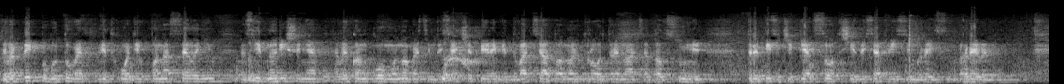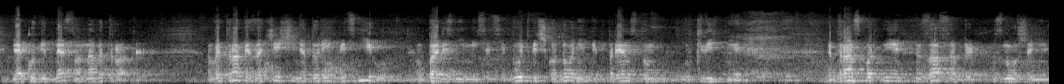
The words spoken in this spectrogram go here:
твердих побутових відходів по населенню згідно рішення виконкому номер 74 від 20.02.13 в сумі 3568 гривень, яку віднесено на витрати. Витрати зачищення доріг від снігу в березні місяці будуть відшкодовані підприємством в квітні. Транспортні засоби зношені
